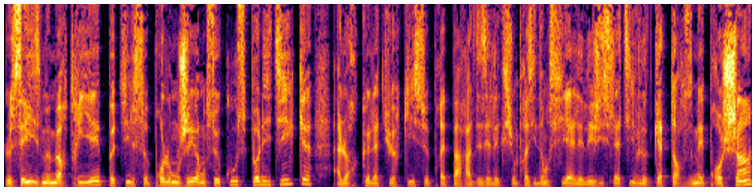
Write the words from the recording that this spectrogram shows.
Le séisme meurtrier peut-il se prolonger en secousses politiques alors que la Turquie se prépare à des élections présidentielles et législatives le 14 mai prochain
